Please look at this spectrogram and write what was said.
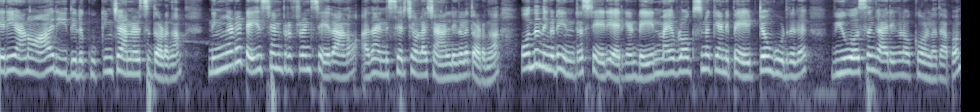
ഏരിയ ആണോ ആ രീതിയിൽ കുക്കിംഗ് ചാനൽസ് തുടങ്ങാം. നിങ്ങളുടെ ടേസ്റ്റ് ആൻഡ് പ്രിഫറൻസ് ഏതാണോ അതനുസരിച്ചുള്ള ചാനലുകൾ തുടങ്ങുക. ഒന്ന് നിങ്ങളുടെ ഇൻട്രസ്റ്റ് ഏരിയ ആയിരിക്കും ഡേ ഇൻ മൈ വ്ളോഗ്സിനൊക്കെയാണ് ഇപ്പോൾ ഏറ്റവും കൂടുതൽ വ്യൂവേഴ്സും കാര്യങ്ങളൊക്കെ ഉള്ളത്. അപ്പം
